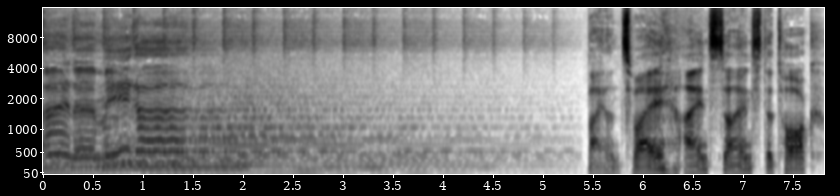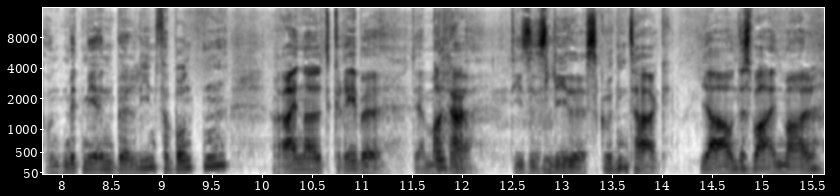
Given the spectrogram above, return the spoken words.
Eine mega. Bayern 2, 1 zu 1 der Talk und mit mir in Berlin verbunden Reinhard Grebe, der Macher dieses Liedes. Guten Tag. Ja, und es war einmal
